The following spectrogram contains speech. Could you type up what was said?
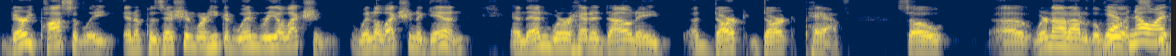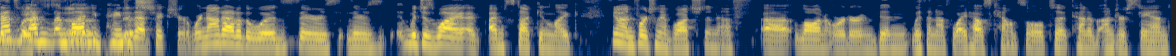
very possibly in a position where he could win re-election, win election again, and then we're headed down a, a dark, dark path. So uh, we're not out of the yeah, woods. no, I, that's what I'm, I'm glad uh, you painted this. that picture. We're not out of the woods. There's, there's, which is why I, I'm stuck in like, you know, unfortunately, I've watched enough uh, Law and Order and been with enough White House counsel to kind of understand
